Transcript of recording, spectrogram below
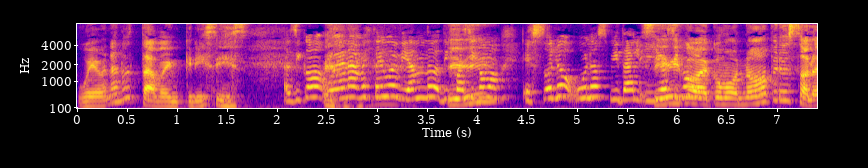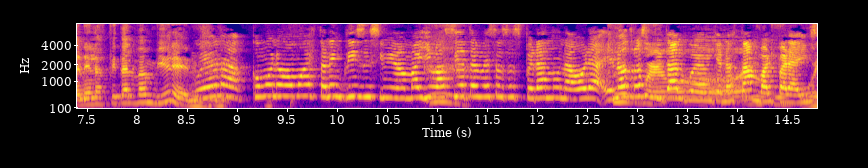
Weona, no estamos en crisis. Así como, weona, me estáis hueveando. Dijo así Sí. como, es solo un hospital. Y Sí, yo así dijo como, como, no, pero solo en el hospital Van Buren. Weona, ¿cómo no vamos a estar en crisis si mi mamá lleva siete meses esperando una hora en otro hospital, weón, que no está en Valparaíso?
